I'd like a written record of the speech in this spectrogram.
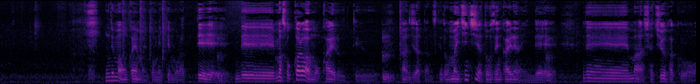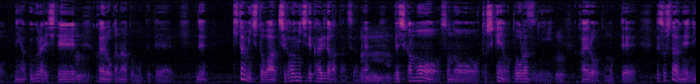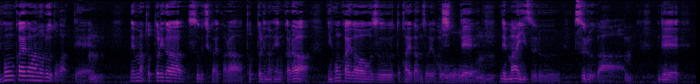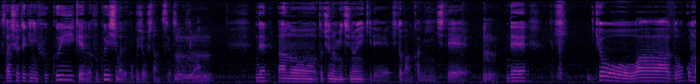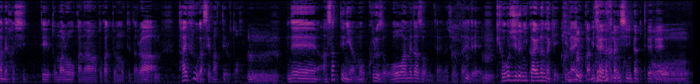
でまあ岡山に泊めてもらって、でまあそこからはもう帰るっていううん。感じだったんですけどまあ一日じゃ当然帰れないんで、でまあ車中泊を2泊ぐらいしてうん。帰ろうかなと思っててで来た道とは違う道で帰りたかったんですようんうね、ん。でしかもその都市圏を通らずにうん。帰ろうと思ってでそしたらね日本海側のルートがあって、うん。でまあ、鳥取がすぐ近いから鳥取の辺から日本海側をずーっと海岸沿いを走って、うんで舞鶴敦賀、で最終的に福井県の福井市まで北上したんですよその日は、うんであの途中の道の駅で一晩仮眠して で今日はどこまで走って泊まろうかなとかって思ってたら、うん。台風が迫ってると。であさってにはもう来るぞ大雨だぞみたいな状態で、うん今日中に帰らなきゃいけないのかみたいな感じになって、お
